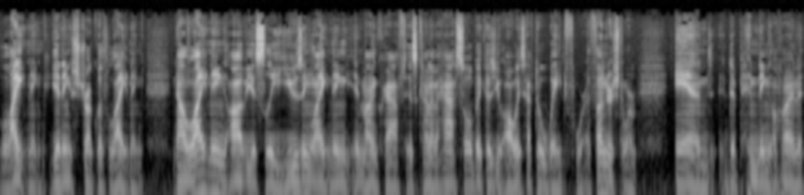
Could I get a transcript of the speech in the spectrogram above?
lightning, getting struck with lightning. Now, lightning, obviously, using lightning in Minecraft is kind of a hassle because you always have to wait for a thunderstorm. And depending on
